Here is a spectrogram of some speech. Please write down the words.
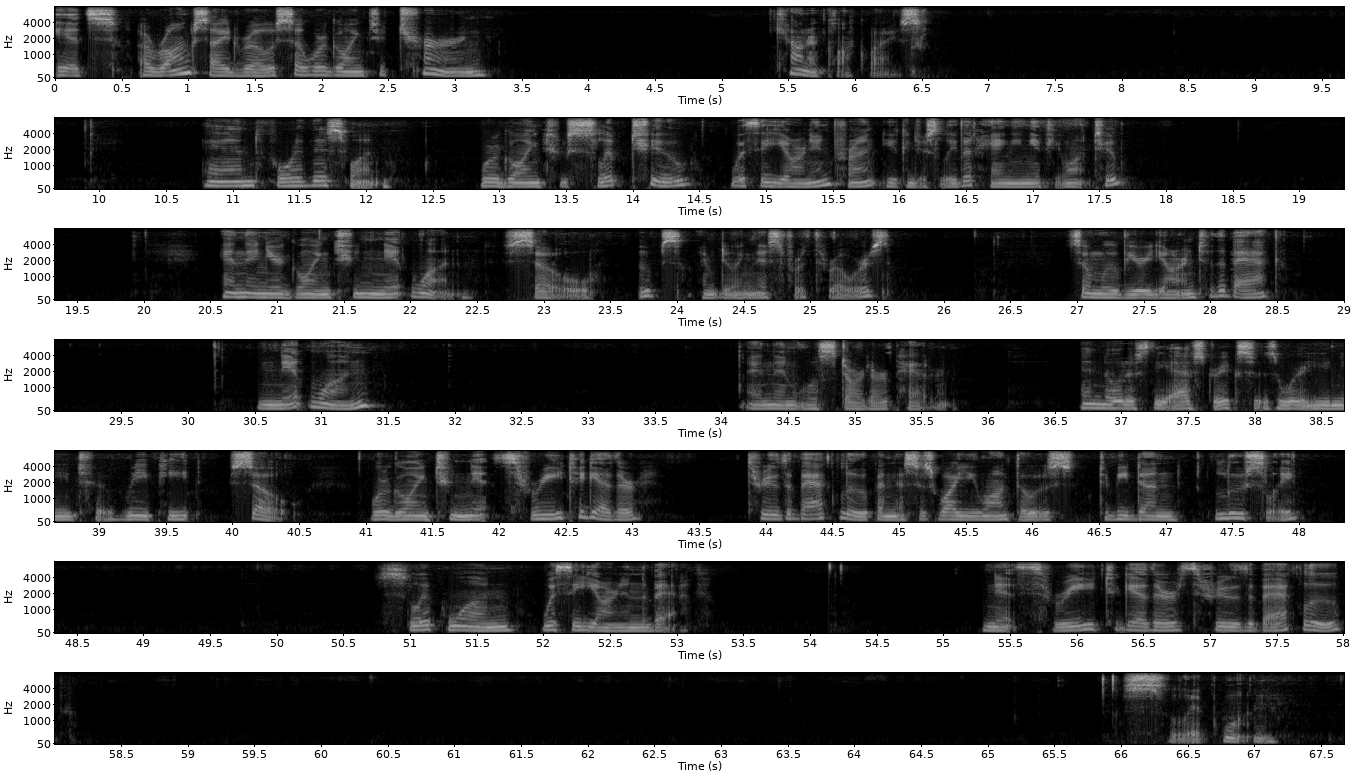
It's a wrong side row, so we're going to turn counterclockwise. And for this one, we're going to slip two with the yarn in front. You can just leave it hanging if you want to. And then you're going to knit one. So, oops, I'm doing this for throwers. So move your yarn to the back, knit one, and then we'll start our pattern. And notice the asterisk is where you need to repeat. So we're going to knit three together through the back loop, and this is why you want those to be done loosely. Slip one with the yarn in the back. Knit three together through the back loop. slip one.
